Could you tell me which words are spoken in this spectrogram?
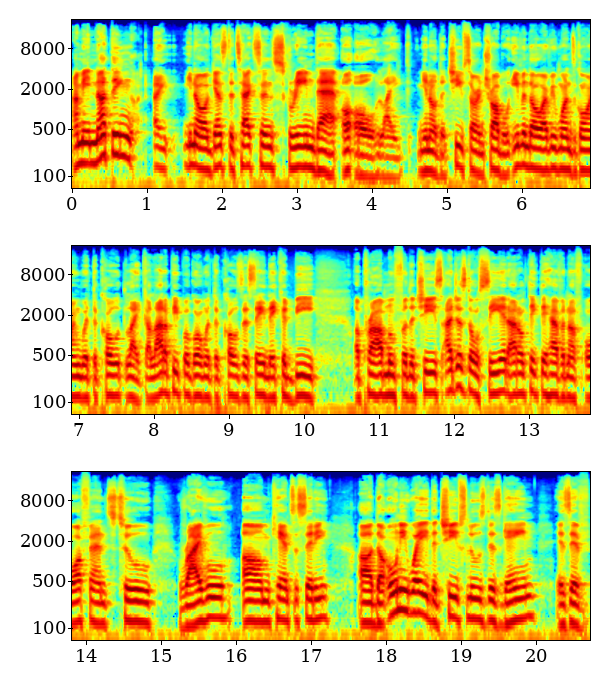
I mean, nothing I, you know, against the Texans screamed that, uh oh, like, you know, the Chiefs are in trouble. Even though everyone's going with the Colts, like, a lot of people going with the Colts, they're saying they could be a problem for the Chiefs. I just don't see it. I don't think they have enough offense to rival um, Kansas City. Uh, the only way the Chiefs lose this game is if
